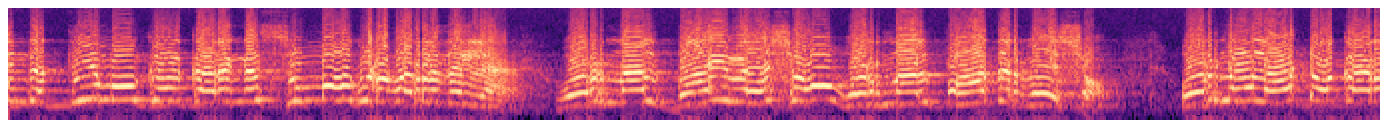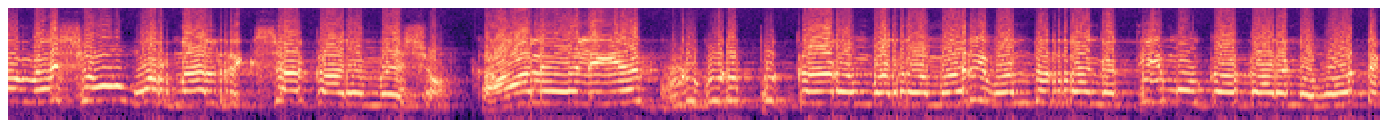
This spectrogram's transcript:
இந்த திமுக காரங்க சும்மா கூட வர்றதில்ல. ஒரு நாள் பாய் வேஷம் ஒரு நாள் பாதர் வேஷம். ஒரு நாள் ஆட்டோக்காரன் வேஷம் ஒரு நாள் ரிக்ஷாக்காரன் வேஷம். காலையிலேயே குடுகுடுப்புக்காரன் வர்ற மாதிரி வந்துடுறாங்க திமுக காரங்க ஓட்டு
